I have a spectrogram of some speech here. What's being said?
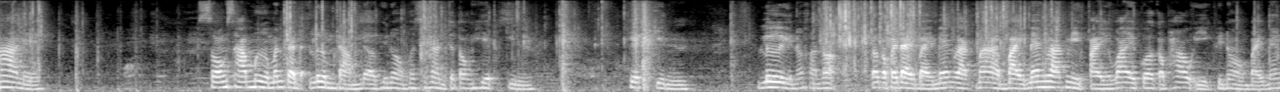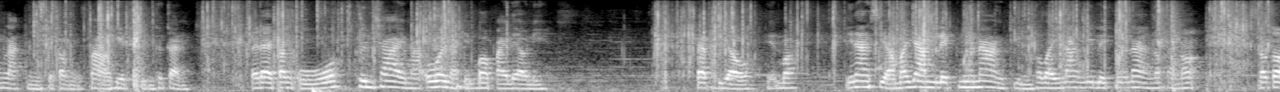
มาเนี่ยสองสามมือมันก็เริ่มดำแล้วพี่น้องเพราะฉะนั้นจะต้องเฮ็ดกินเฮ็ดกินเลยเนาะค่ะเนาะแล้วก็ไปได้ใบแมงลักมาใบแมงลักนี่ไปไหว้กว่ากะเพราอีกพี่น้องใบแมงลักนี่จะต้องฝ้าเฮ็ดกินเท่ากันไปได้ตั้งโอ้ขึ้นช่ายมาโอ้ยนะเห็นบอไปแล้วนี่ แป๊บเดียวเห็นบ่นี่นางเสียมายำเล็กมือนางกินเพราะว่าอีนางมีเล็กมือนางเนาะค่ะเนาะแล้วก็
